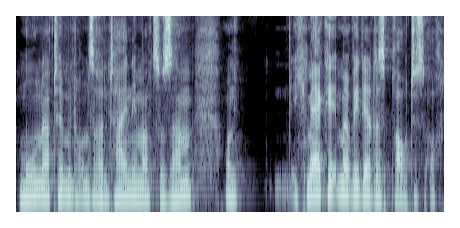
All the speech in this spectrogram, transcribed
Monate mit unseren Teilnehmern zusammen und ich merke immer wieder, das braucht es auch.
